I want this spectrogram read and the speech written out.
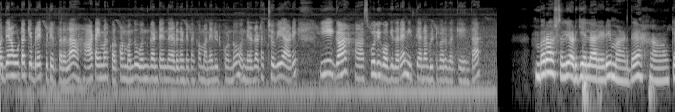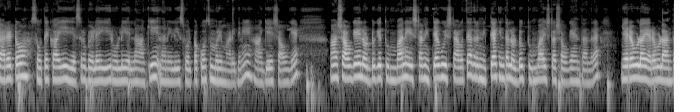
ಮಧ್ಯಾಹ್ನ ಊಟಕ್ಕೆ ಬ್ರೇಕ್ ಬಿಟ್ಟಿರ್ತಾರಲ್ಲ, ಆ ಟೈಮಲ್ಲಿ ಕರ್ಕೊಂಡು ಬಂದು ಒಂದು ಗಂಟೆಯಿಂದ ಎರಡು ಗಂಟೆ ತನಕ ಮನೇಲಿ ಇಟ್ಕೊಂಡು ಒಂದೆರಡು ಆಟ ಚವಿ ಆಡಿ ಈಗ ಸ್ಕೂಲಿಗೆ ಹೋಗಿದ್ದಾರೆ ನಿತ್ಯನ ಬಿಟ್ಟು ಬರೋದಕ್ಕೆ ಅಂತ. ಬರೋ ಅಷ್ಟರಲ್ಲಿ ಅಡುಗೆ ಎಲ್ಲ ರೆಡಿ ಮಾಡಿದೆ. ಕ್ಯಾರೆಟು, ಸೌತೆಕಾಯಿ, ಹೆಸರು ಬೇಳೆ, ಈರುಳ್ಳಿ ಎಲ್ಲ ಹಾಕಿ ನಾನಿಲ್ಲಿ ಸ್ವಲ್ಪ ಕೋಸಂಬರಿ ಮಾಡಿದ್ದೀನಿ, ಹಾಗೆ ಶಾವಿಗೆ. ಶಾವಿಗೆ ಲಡ್ಡುಗೆ ತುಂಬಾ ಇಷ್ಟ, ನಿತ್ಯಗೂ ಇಷ್ಟ ಆಗುತ್ತೆ. ಆದರೆ ನಿತ್ಯಕ್ಕಿಂತ ಲಡ್ಡುಗೆ ತುಂಬ ಇಷ್ಟ ಶಾವಿಗೆ ಅಂತಂದರೆ ಎರೆಹುಳ ಎರೆಹುಳ ಅಂತ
